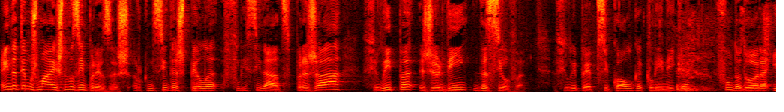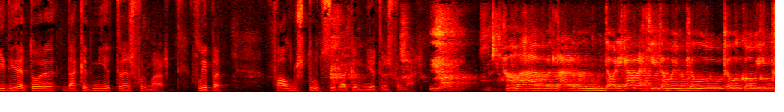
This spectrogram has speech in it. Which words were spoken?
Ainda temos mais duas empresas reconhecidas pela felicidade. Para já, Filipa Jardim da Silva. A Filipa é psicóloga clínica, fundadora e diretora da Academia Transformar. Filipa, fale-nos tudo sobre a Academia Transformar. Olá, boa tarde. Muito obrigada aqui também pelo, pelo convite.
